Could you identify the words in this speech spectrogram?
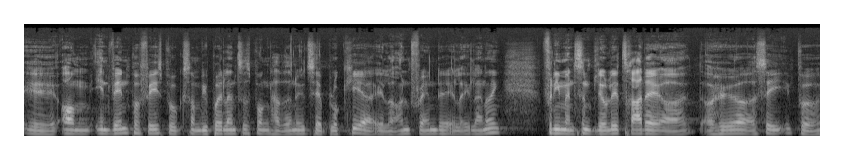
øh, om en ven på Facebook, som vi på et eller andet tidspunkt har været nødt til at blokere eller unfriende eller et eller andet. Ikke? Fordi man sådan blev lidt træt af at, at høre og se på,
